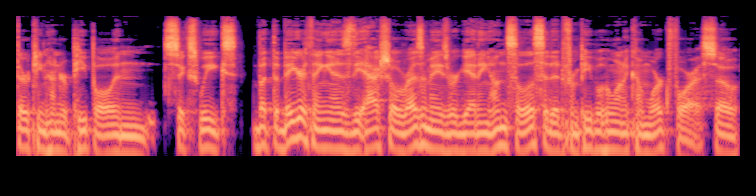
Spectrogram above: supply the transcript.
1,300 people in six weeks. But the bigger thing is the actual resumes we're getting unsolicited from people who want to come work for us. So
